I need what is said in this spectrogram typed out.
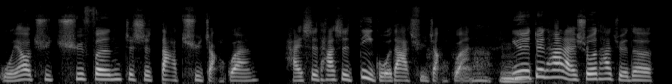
我要去区分这是大区长官还是他是帝国大区长官，因为对他来说，他觉得。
